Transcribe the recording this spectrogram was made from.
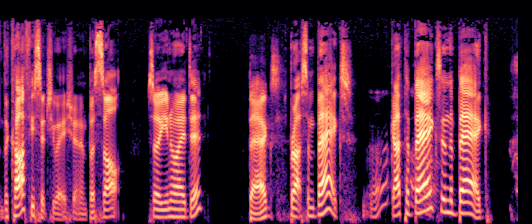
the coffee situation and Basalt. So you know what I did? Bags. Brought some bags. Got the bags in the bag.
